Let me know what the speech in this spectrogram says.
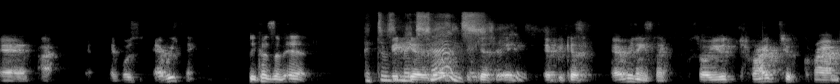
and I, it was everything because of it. It doesn't because make sense. because it, it, because everything's like so you try to cram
